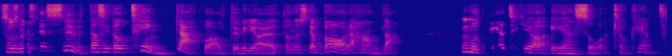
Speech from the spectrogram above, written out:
Så Mm. nu ska du sluta sitta och tänka på allt du vill göra utan du ska bara handla. Mm. Och det tycker jag är så klockrent.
